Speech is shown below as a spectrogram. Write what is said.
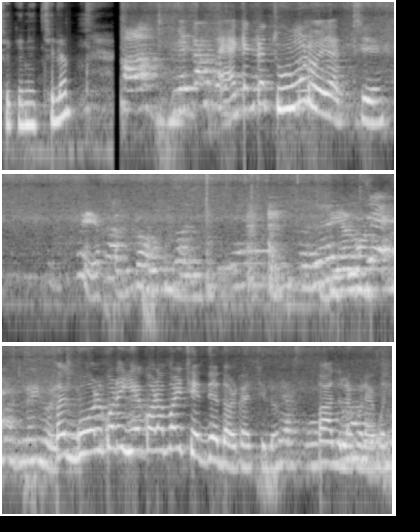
ছেঁকে নিচ্ছিলাম। এক একটা চুরমুর হয়ে যাচ্ছে। হয়ে ওই গোল করে ইয়ে করার পরে ছেদ দেওয়ার দরকার ছিল। পাতলা করে একবারে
